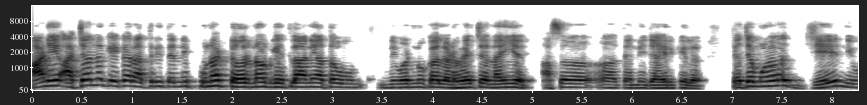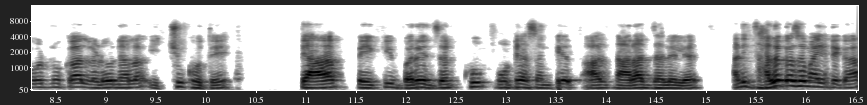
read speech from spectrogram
आणि अचानक एका रात्री त्यांनी पुन्हा टर्नआउट घेतला आणि आता निवडणुका लढवायच्या नाहीयेत असं त्यांनी जाहीर केलं. त्याच्यामुळं जे निवडणुका लढवण्याला इच्छुक होते त्यापैकी बरेच जण खूप मोठ्या संख्येत आज नाराज झालेले आहेत. आणि झालं कसं माहितीये का?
